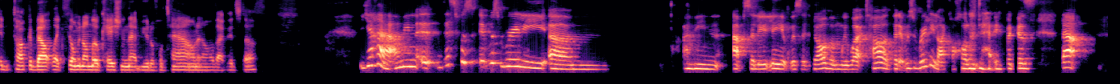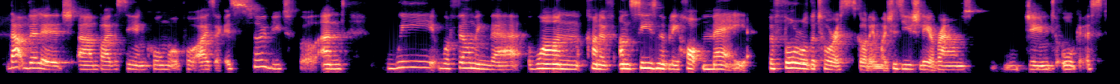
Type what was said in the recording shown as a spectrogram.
and talk about like filming on location in that beautiful town and all that good stuff? Yeah, I mean, it, this was it was really. Um, I mean, absolutely, it was a job and we worked hard, but it was really like a holiday because that that village um, by the sea in Cornwall, Port Isaac, is so beautiful. And we were filming there one kind of unseasonably hot May before all the tourists got in, which is usually around June to August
